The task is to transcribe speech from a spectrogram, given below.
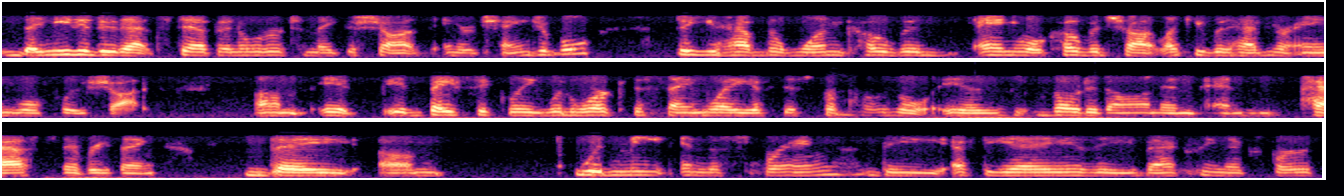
they need to do that step in order to make the shots interchangeable. So you have the one COVID annual COVID shot like you would have your annual flu shot um, it, it basically would work the same way if this proposal is voted on and, and passed and everything. They um, would meet in the spring. The FDA, the vaccine experts,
